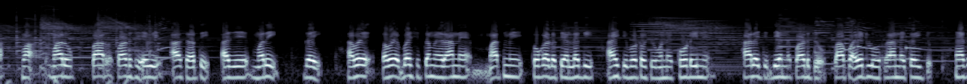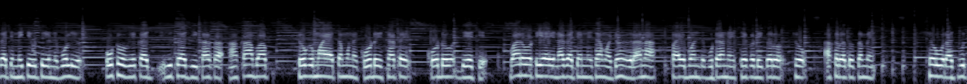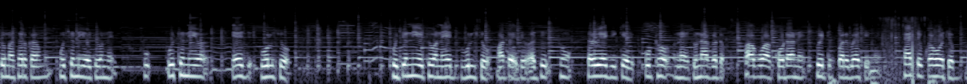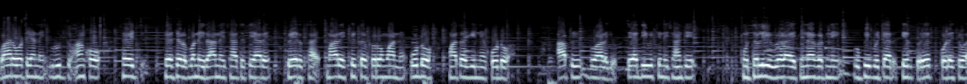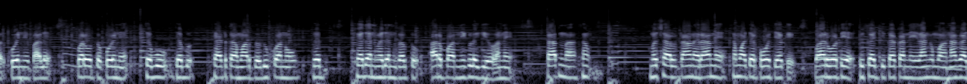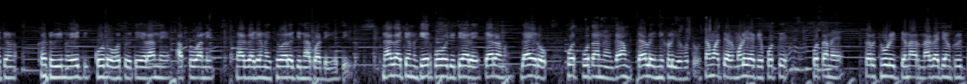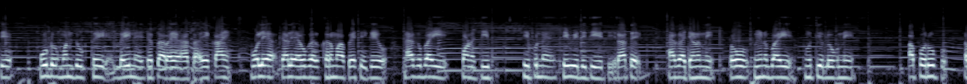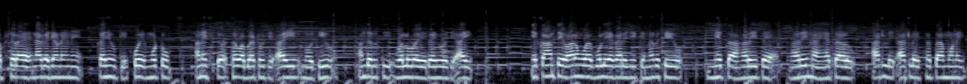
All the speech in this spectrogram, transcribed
મારું પાર પાડશે એવી આશા હતી. આજે મરી ગઈ. હવે હવે બસ તમે રાને માતમી પોગાડો ત્યાં લગી આઈ જ બેઠો છું અને ઘોડીને હારે જ દેન પાડજો. બાપા એટલું રાને કહીજો નાગાજ નીચે ઉતરીને બોલ્યો, ઉઠો વિકાજી વિકાજી કાકા. આ કાં બાપ જોગમાયા તમને ઘોડે સાથે ઘોડો દે છે? બારવટિયાએ નાગાજનની સામે જોયું, રાના ભાઈબંધ બુઢાને ઠેકડી કરો છો આખરે તો તમે સૌ રાજપૂતોના સરખા પૂછનીય છો ને પૂછનીય એ જ ભૂલશો. પૂજનીય છો અને એ જ ભૂલશો માટે હજુ શું સરવૈયાજી કે ઉઠો અને જુનાગઢ ભાગવા ઘોડાને પીઠ પર બેસીને. સાચું કહો છો, બારવટિયાની વૃદ્ધ આંખો સહેજ સેજળ બની, રાની સાથે ત્યારે વેર થાય. મારે ફિકર કરો માને, ઉડો માતાજીને કોડો આપી વાળ્યો. તે દિવસની સાંજે ઉધલિયું વેળાએ જૂનાગઢની ઊભી બજાર ફેરતો એક ઘોડેસવાર કોઈને પાલે, પરો તો કોઈને જબુ જબ છાટકા મારતો, દુકાનો ખેદાન મેદાન કરતો, આરપાર નીકળી ગયો અને રાતના મશાલ ટાણે રાને સમાચાર પહોંચ્યા કે બારવટીએ વિકાસજી કાકાની રાંગમાં નાગાજણ ગઢવીનો એ જ ઘોડો હતો, તે રાને આપવાની નાગાજણે સવારે જ ના પાડી હતી. નાગાજણ ઘેર પહોંચ્યો ત્યારે ચારણ દાયરો પોતપોતાના ગામ ચાલી નીકળ્યો હતો. સમાચાર મળ્યા કે પોતે પોતાને તર છોડી જનાર નાગાજન પ્રત્યે ઊડું મન દુઃખ થઈ લઈને જતા રહ્યા હતા. એ કાંઈ બોલ્યા ચાલ્યા વગર ઘરમાં પેસી ગયો. નાગબાઈ પણ જીભ જીભને સીવી લીધી હતી. રાતે નાગાજણની બહુ મીણબાઈ મૃત્યુલોકની અપરૂપ અપ્સરાએ નાગાજણને કહ્યું કે કોઈ મોટું અનિષ્ટ થવા બેઠો છે. આઈનો જીવ અંદરથી વલવાઈ રહ્યો છે. આઈ એકાંતે વારંવાર બોલ્યા કરે છે કે, નરસિંહો, મહેતા હરિદયા હરિના હેતાળુ આટલી આટલી સતામણી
